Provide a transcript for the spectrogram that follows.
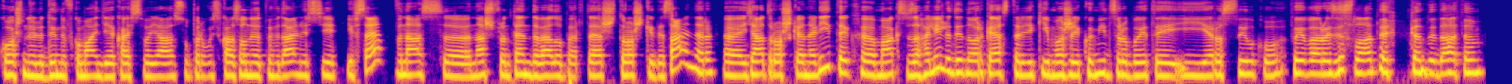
кожної людини в команді якась своя супервузька зона відповідальності, і все в нас е, наш frontend developer теж трошки дизайнер. Е, я трошки аналітик. Е, Макс взагалі людина оркестр, який може і коміт зробити, і розсилку пива розіслати кандидатам.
